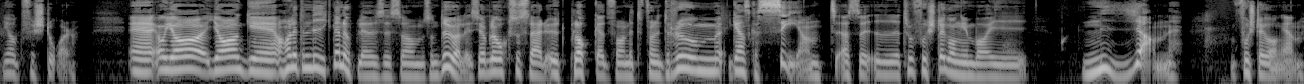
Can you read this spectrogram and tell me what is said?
jag förstår. Eh, och jag, jag eh, har lite liknande upplevelse som, som du Alice. Jag blev också sådär utplockad från ett, från ett rum ganska sent. Alltså i, jag tror första gången var i nian. Första gången.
